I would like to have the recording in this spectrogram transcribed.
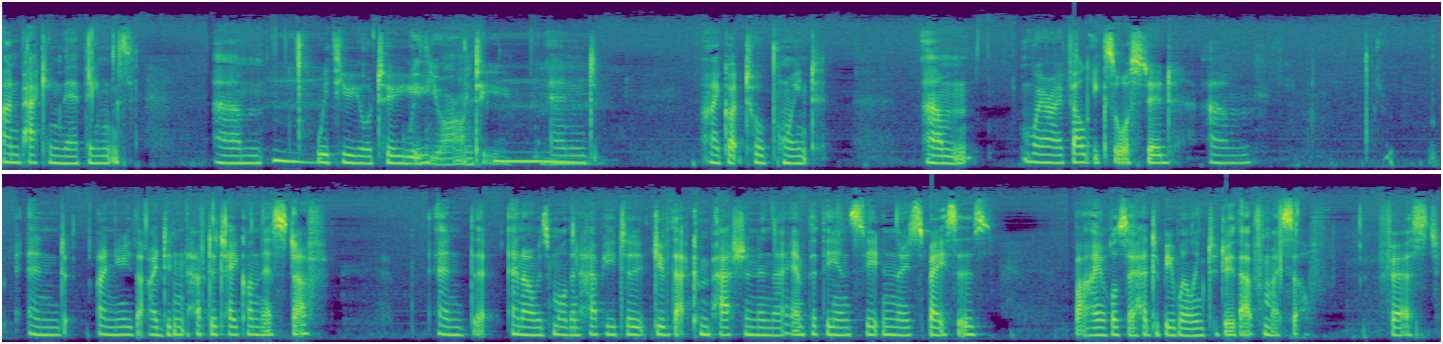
unpacking their things um, with you or to you. With you or onto you. And I got to a point um, where I felt exhausted. Um, and I knew that I didn't have to take on their stuff. And that, and I was more than happy to give that compassion and that empathy and sit in those spaces. But I also had to be willing to do that for myself first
